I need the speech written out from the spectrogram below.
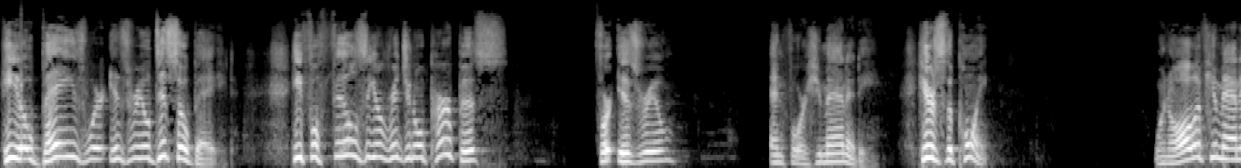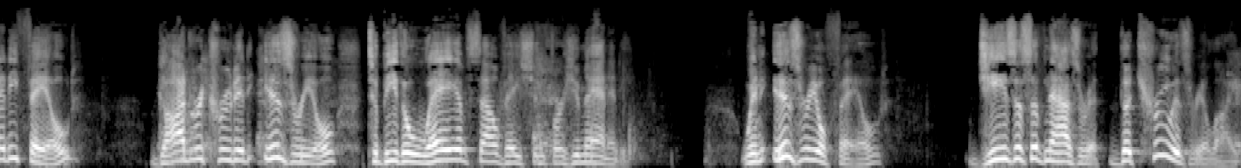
He obeys where Israel disobeyed. He fulfills the original purpose for Israel and for humanity. Here's the point when all of humanity failed, God recruited Israel to be the way of salvation for humanity. When Israel failed, Jesus of Nazareth, the true Israelite,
